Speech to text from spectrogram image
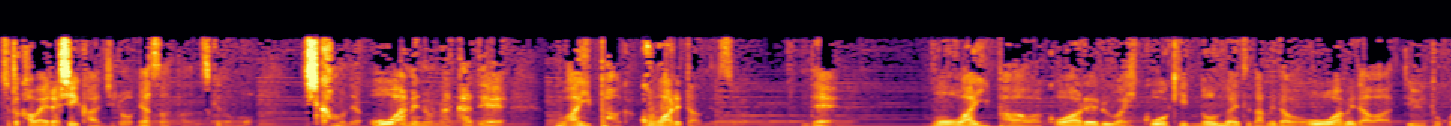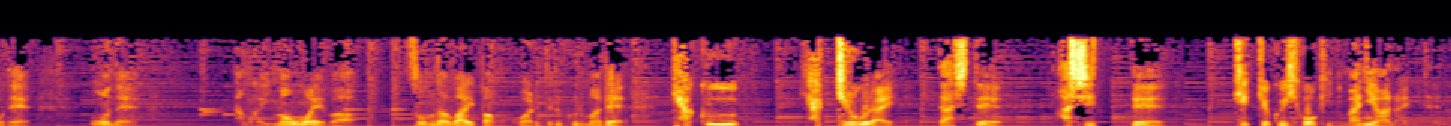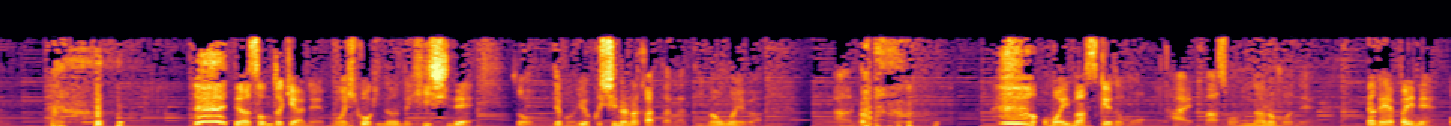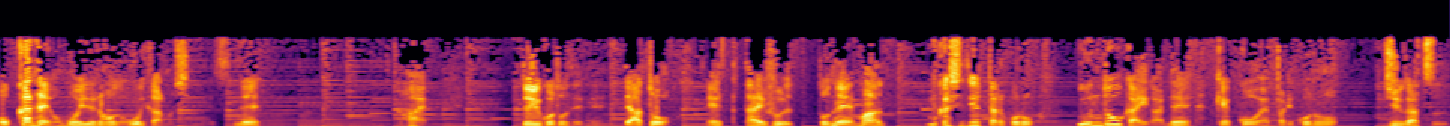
ちょっと可愛らしい感じのやつだったんですけども、しかもね、大雨の中で、ワイパーが壊れたんですよ。で、もうワイパーは壊れるわ、飛行機に乗んないとダメだわ、大雨だわっていうとこで、もうね、なんか今思えば、そんなワイパーも壊れてる車で、100、100キロぐらい出して走って、結局飛行機に間に合わないみたいな。ではその時はね、もう飛行機乗るの必死で、そう、でもよく死ななかったなって今思えば、あの 思いますけども、はい。まあそんなのもね、なんかやっぱりね、おっかない思い出の方が多いかもしれないですね。ということでね。で、あと、えっと、台風とね、まあ、昔で言ったらこの運動会がね、結構やっぱりこの10月、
